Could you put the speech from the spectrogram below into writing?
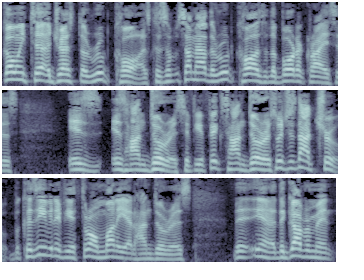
going to address the root cause because somehow the root cause of the border crisis is is Honduras. If you fix Honduras, which is not true, because even if you throw money at Honduras, the you know the government,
